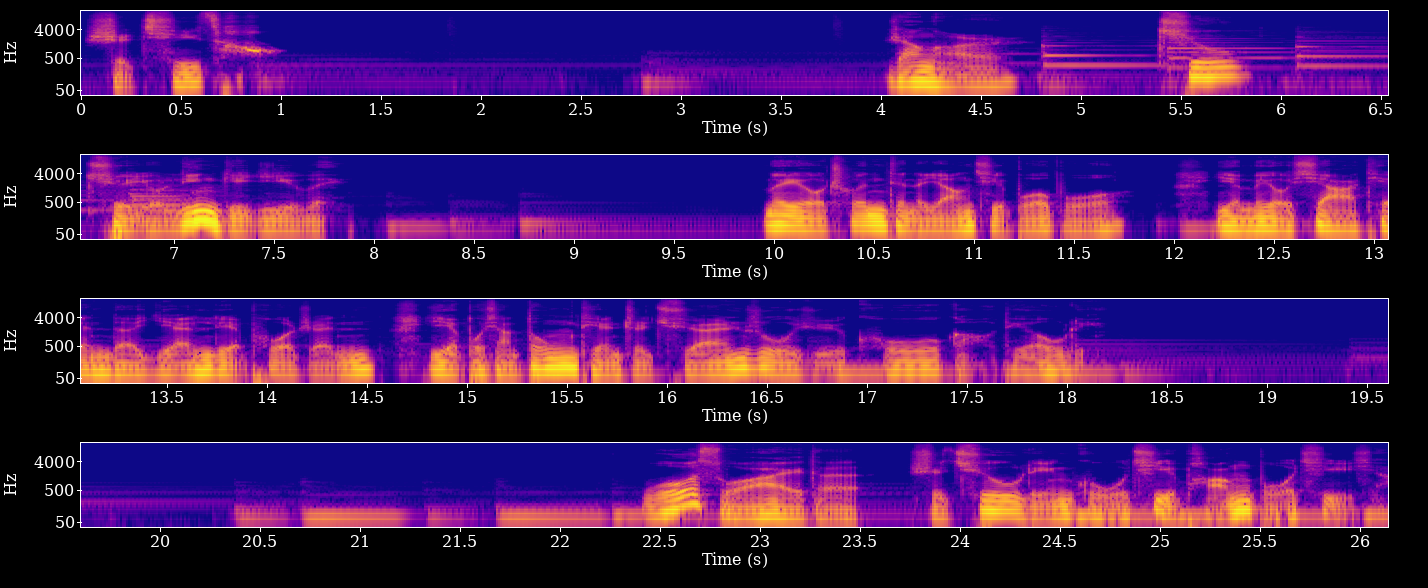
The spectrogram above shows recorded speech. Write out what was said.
是凄草。然而，秋。却有另一意味。没有春天的阳气勃勃，也没有夏天的炎烈迫人，也不像冬天之全入于枯槁凋零。我所爱的是丘陵古气磅礴气象。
